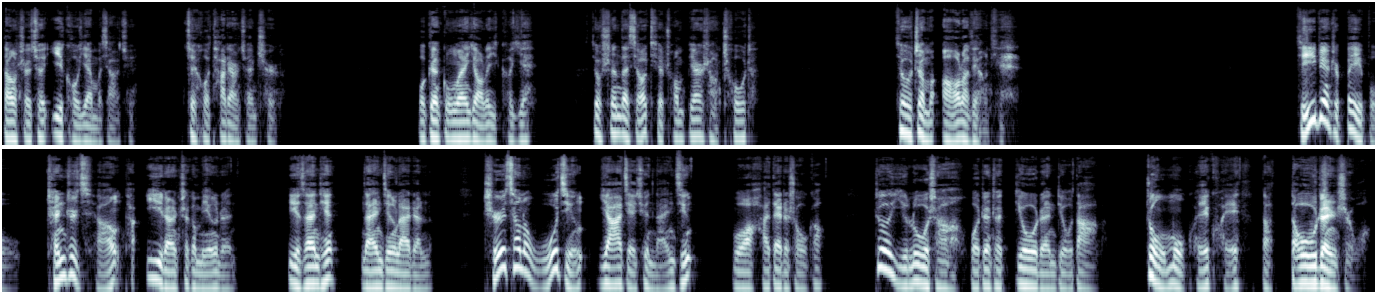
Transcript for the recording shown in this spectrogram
当时却一口咽不下去，最后他俩全吃了。我跟公安要了一颗烟，就伸在小铁窗边上抽着。就这么熬了两天。即便是被捕，陈志强他依然是个名人。第三天，南京来人了，持枪的武警押解去南京，我还戴着手铐。这一路上，我真是丢人丢大了，众目睽睽，那都认识我。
